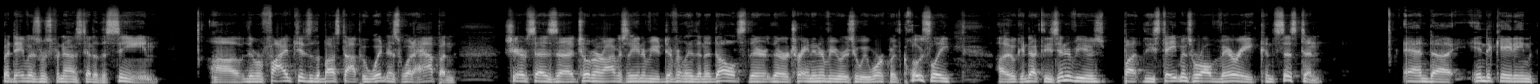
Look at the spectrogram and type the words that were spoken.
but Davis was pronounced dead at the scene. Uh, there were five kids at the bus stop who witnessed what happened. Sheriff says uh, children are obviously interviewed differently than adults. There, there are trained interviewers who we work with closely uh, who conduct these interviews, but the statements were all very consistent and uh, indicating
